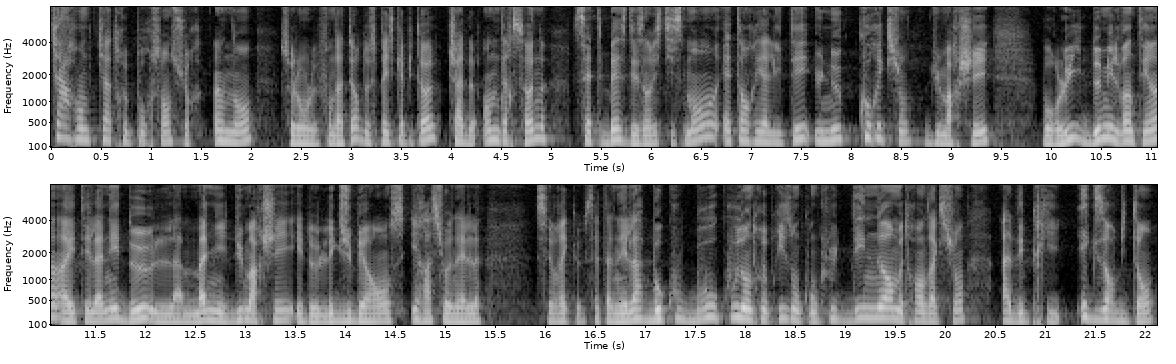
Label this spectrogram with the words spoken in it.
44% sur un an. Selon le fondateur de Space Capital, Chad Anderson, cette baisse des investissements est en réalité une correction du marché. Pour lui, 2021 a été l'année de la manie du marché et de l'exubérance irrationnelle. C'est vrai que cette année-là, beaucoup, beaucoup d'entreprises ont conclu d'énormes transactions à des prix exorbitants.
